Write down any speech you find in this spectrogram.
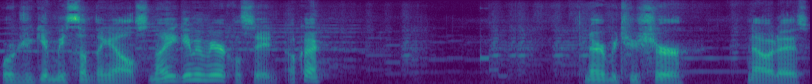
Or did you give me something else? No, you gave me a Miracle Seed. Okay. Never be too sure nowadays.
